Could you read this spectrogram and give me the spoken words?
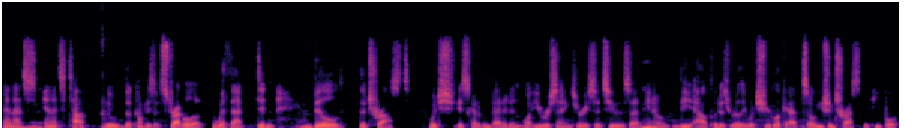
and that's mm-hmm. and it's tough. The, the companies that struggle with that didn't build the trust, which is kind of embedded in what you were saying, Theresa. Too is that mm-hmm. you know the output is really what you look at. So you should trust the people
